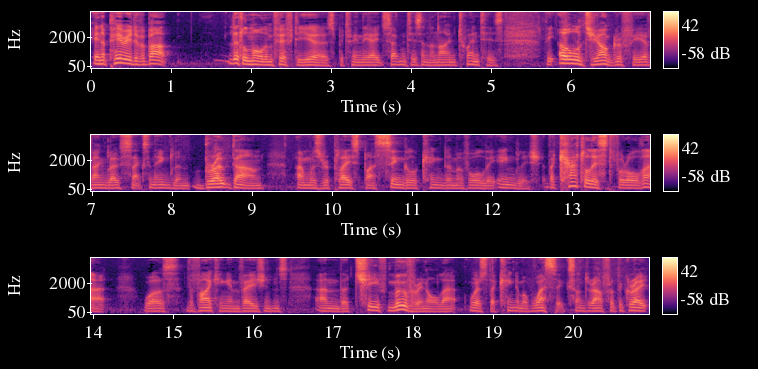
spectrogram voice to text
In a period of about little more than 50 years between the 870s and the 920s, the old geography of Anglo-Saxon England broke down and was replaced by a single kingdom of all the English. The catalyst for all that was the Viking invasions and the chief mover in all that was the Kingdom of Wessex under Alfred the Great.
